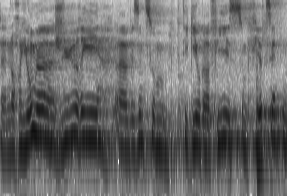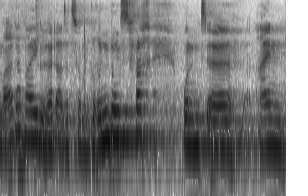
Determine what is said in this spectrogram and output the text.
äh, noch junge Jury. Äh, wir sind zum, die Geografie ist zum 14. Mal dabei, gehört also zum Gründungsfach und äh, ein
